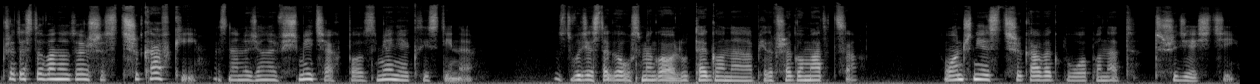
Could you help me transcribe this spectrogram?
Przetestowano też strzykawki znalezione w śmieciach po zmianie Krystyny z 28 lutego na 1 marca. Łącznie strzykawek było ponad 30.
